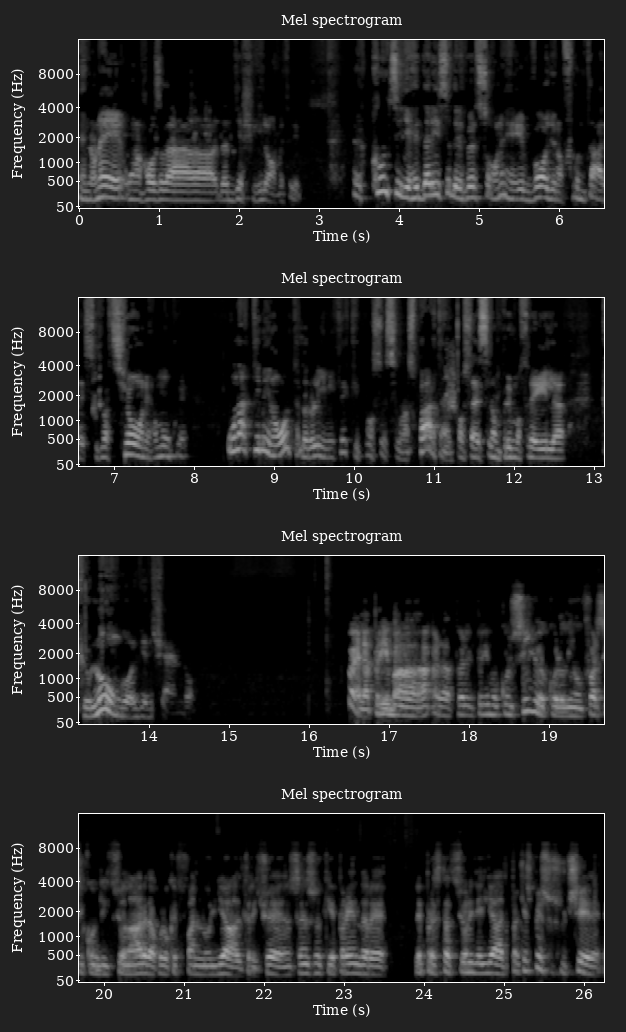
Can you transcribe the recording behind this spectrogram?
E non è una cosa da, da 10 km consigli che daresti a delle persone che vogliono affrontare situazioni comunque un attimino oltre il loro limite, che possa essere una Spartan, possa essere un primo trail più lungo e via dicendo? Beh, la prima, la, il primo consiglio è quello di non farsi condizionare da quello che fanno gli altri, cioè nel senso che prendere le prestazioni degli altri, perché spesso succede,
